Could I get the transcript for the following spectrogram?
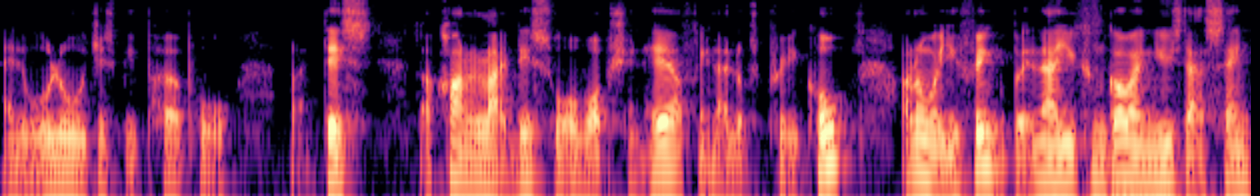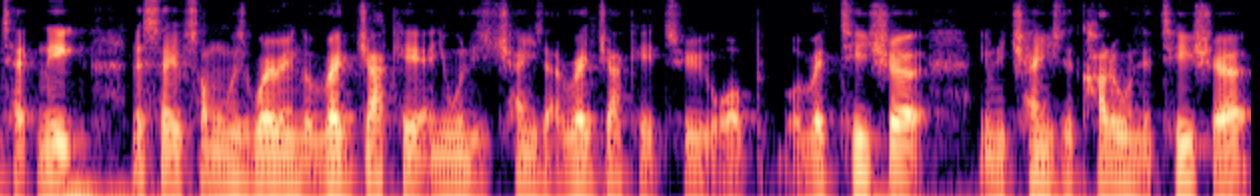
and it will all just be purple like this so I kind of like this sort of option here I think that looks pretty cool I don't know what you think but now you can go and use that same technique let's say if someone was wearing a red jacket and you wanted to change that red jacket to or a red t-shirt you want to change the color on the t-shirt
